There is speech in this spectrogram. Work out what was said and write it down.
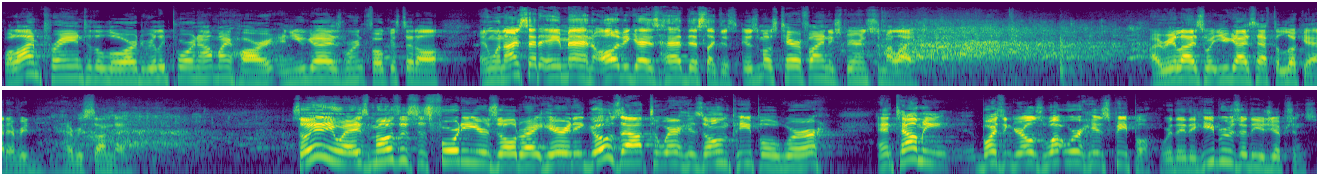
Well, I'm praying to the Lord, really pouring out my heart, and you guys weren't focused at all. And when I said amen, all of you guys had this like this. It was the most terrifying experience in my life. I realized what you guys have to look at every, every Sunday. So, anyways, Moses is 40 years old right here, and he goes out to where his own people were. And tell me, boys and girls, what were his people? Were they the Hebrews or the Egyptians?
